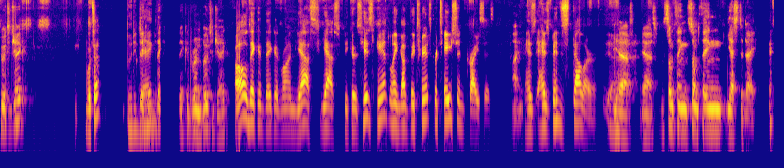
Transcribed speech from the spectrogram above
Buttigieg. what's that They could, they, they could run Buttigieg. oh they could they could run yes yes because his handling of the transportation crisis I, has has been stellar yeah. yes, yes. Something, something yesterday. And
